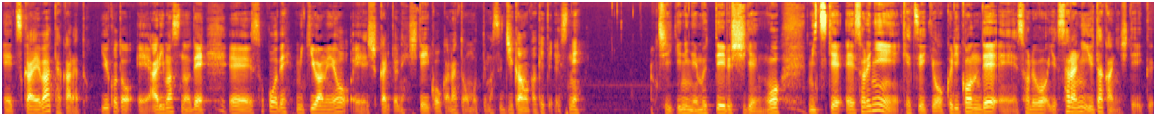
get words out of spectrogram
えー、使えば宝ということ、えー、ありますので、え、そこで見極めを、え、しっかりとね、していこうかなと思ってます。時間をかけてですね。地域に眠っている資源を見つけ、それに血液を送り込んで、それをさらに豊かにしていく、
